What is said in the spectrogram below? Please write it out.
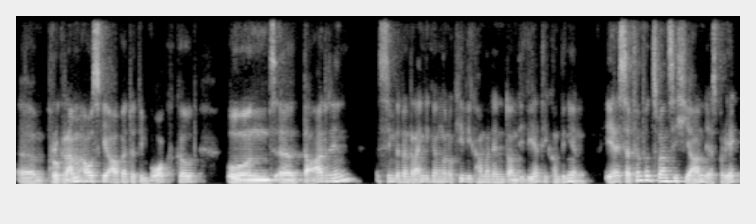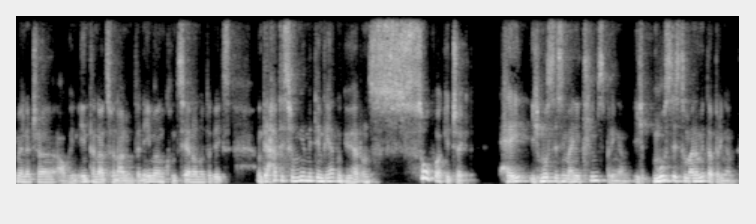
ähm, Programm ausgearbeitet, im Walk Code. Und äh, darin sind wir dann reingegangen, okay, wie kann man denn dann die Werte kombinieren? Er ist seit 25 Jahren, der ist Projektmanager, auch in internationalen Unternehmen, Konzernen unterwegs. Und der hat es von mir mit den Werten gehört und sofort gecheckt. Hey, ich muss das in meine Teams bringen. Ich muss das zu meiner Mitarbeiter bringen.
